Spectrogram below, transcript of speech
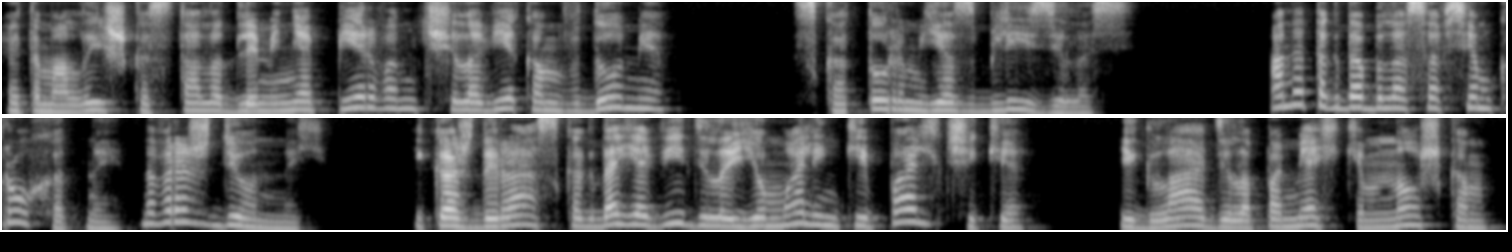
Эта малышка стала для меня первым человеком в доме, с которым я сблизилась. Она тогда была совсем крохотной, новорожденной. И каждый раз, когда я видела ее маленькие пальчики и гладила по мягким ножкам,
